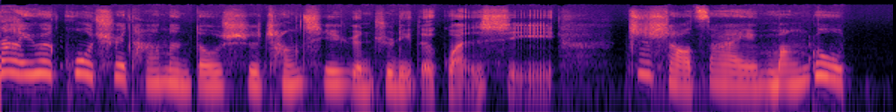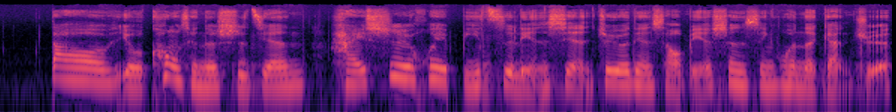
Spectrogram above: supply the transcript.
那因为过去他们都是长期远距离的关系，至少在忙碌到有空闲的时间，还是会彼此连线，就有点小别胜新婚的感觉。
